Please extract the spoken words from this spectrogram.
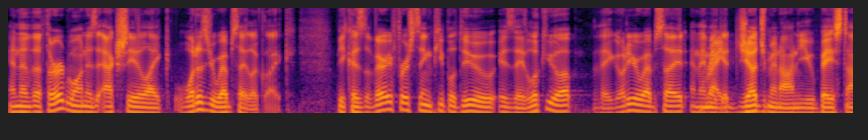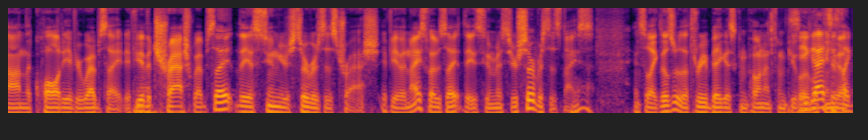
And then the third one is actually like, what does your website look like? Because the very first thing people do is they look you up, they go to your website, and they make a judgment on you based on the quality of your website. If you have a trash website, they assume your service is trash. If you have a nice website, they assume it's your service is nice. And so like those are the three biggest components when people See, are guys, it's you up.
